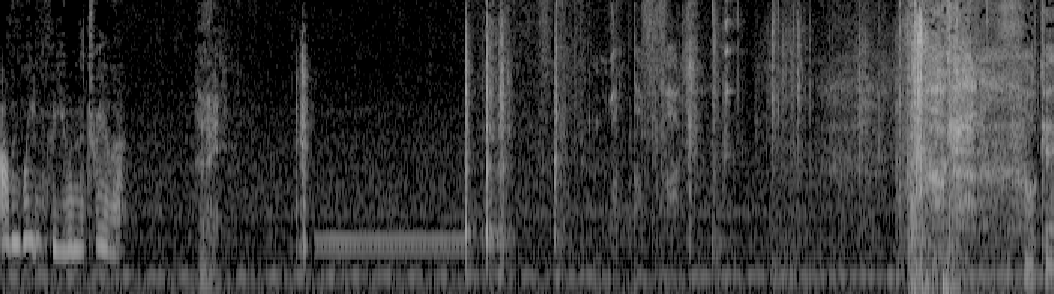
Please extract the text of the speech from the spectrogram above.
I'll be waiting for you in the trailer. All right. What the fuck? Oh god. Okay.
